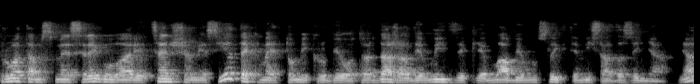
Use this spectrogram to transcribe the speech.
Protams, mēs regulāri cenšamies ietekmēt to mikrobiotu ar dažādiem līdzekļiem, labiem un sliktiem visādā ziņā. Ja?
